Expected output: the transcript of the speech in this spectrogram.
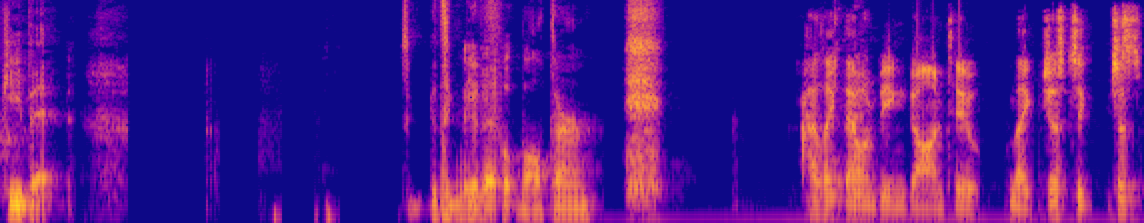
Keep it. It's, it's a Leave good it. football term. I like that one being gone too. Like just to just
